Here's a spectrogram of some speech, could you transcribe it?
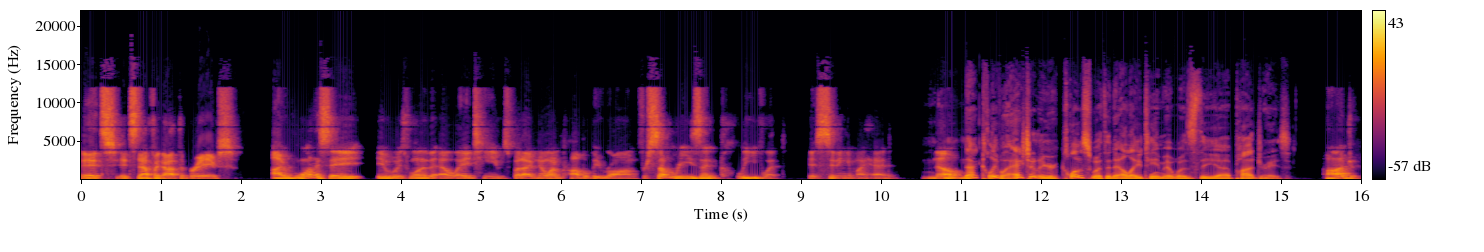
It's it's definitely not the Braves. I want to say it was one of the LA teams, but I know I'm probably wrong. For some reason, Cleveland is sitting in my head. No, not Cleveland. Actually, you're close with an LA team. It was the uh, Padres. Padres.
